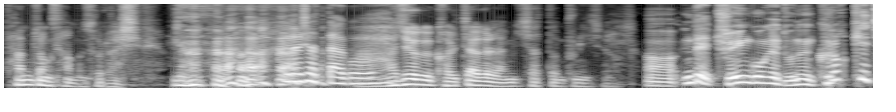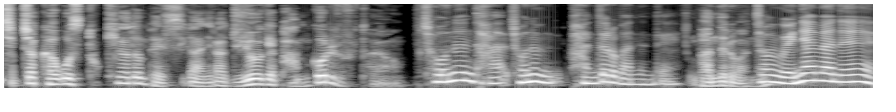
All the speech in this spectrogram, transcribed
탐정 사무소를 하시며 그러셨다고. 아주 그 걸작을 남기셨던 분이죠. 어 근데 주인공의 눈은 그렇게 집착하고 스토킹하던 베시가 아니라 뉴욕의 밤거리를 훑어요. 저는 다 저는 반대로 봤는데. 반대로 왔네. 저는 왜냐면은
